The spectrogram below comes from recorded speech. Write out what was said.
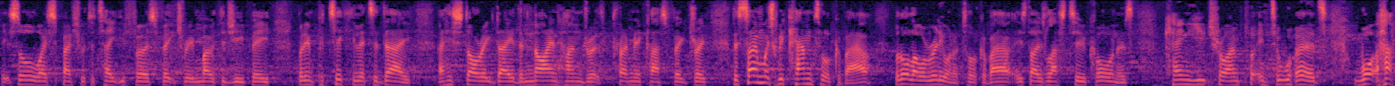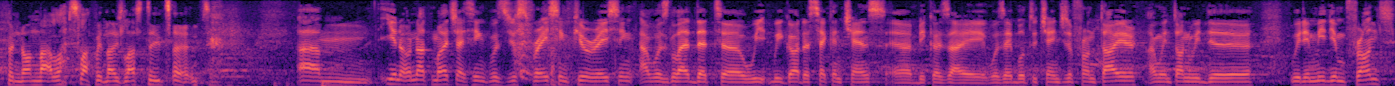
It's always special to take your first victory in MotoGP, but in particular today, a historic day, the 900th Premier Class victory. There's so much we can talk about, but all I really want to talk about is those last two corners. Can you try and put into words what happened on that last lap in those last two turns? Um, you know, not much. I think was just racing, pure racing. I was glad that uh, we, we got a second chance uh, because I was able to change the front tire. I went on with the with a medium front.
